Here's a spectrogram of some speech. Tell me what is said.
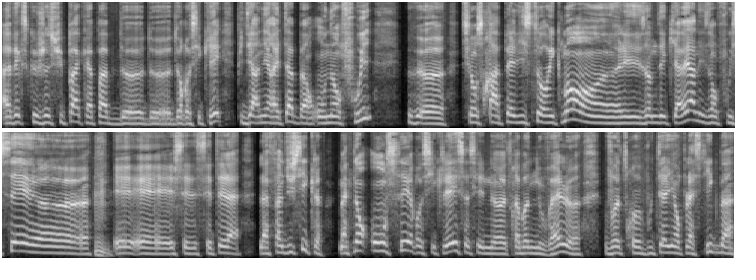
avec ce que je suis pas capable de, de, de recycler. Puis dernière étape, ben, on enfouit. Euh, si on se rappelle historiquement, euh, les hommes des cavernes, ils enfouissaient euh, et, et c'est- c'était la, la fin du cycle. Maintenant, on sait recycler, ça c'est une très bonne nouvelle. Votre bouteille en plastique, ben,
